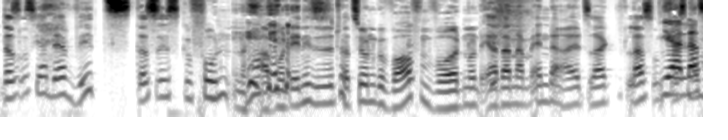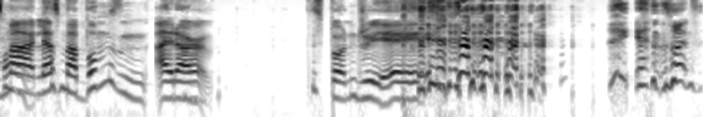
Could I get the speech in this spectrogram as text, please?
das ist ja der Witz, dass sie es gefunden haben und in diese Situation geworfen wurden und er dann am Ende halt sagt, lass uns ja, das lass mal, machen. lass mal bumsen, Alter, Spongy, ey. ja, sollen,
